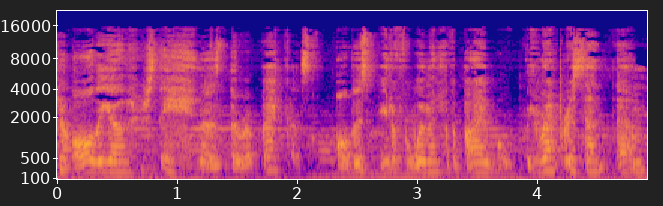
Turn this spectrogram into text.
and all the others, the Hannahs, the Rebeccas, all those beautiful women of the Bible. We represent them.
